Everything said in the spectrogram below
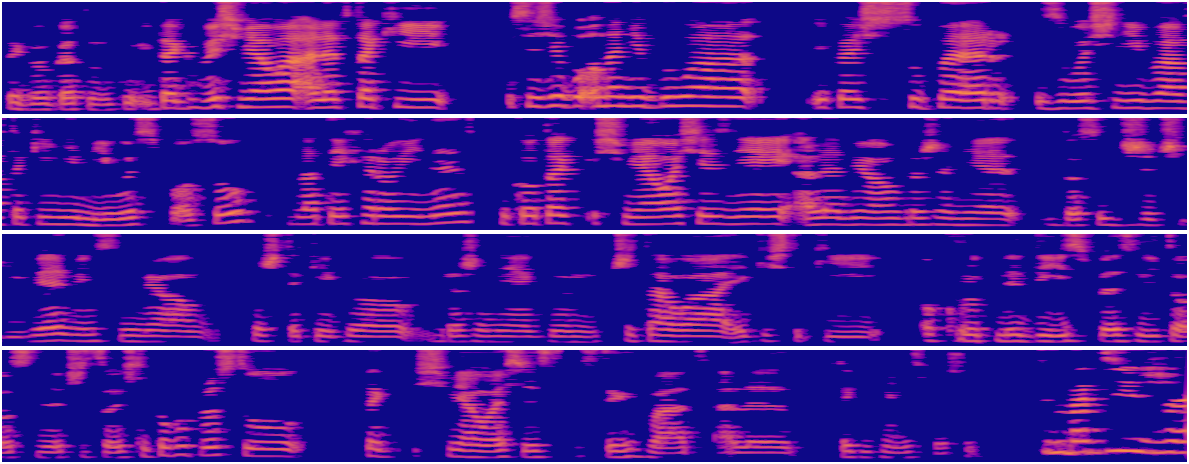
tego gatunku. I tak wyśmiała, ale w taki, w sensie, bo ona nie była jakaś super złośliwa w taki niemiły sposób dla tej heroiny, tylko tak śmiała się z niej, ale miałam wrażenie dosyć życzliwie, więc nie miałam też takiego wrażenia, jakbym czytała jakiś taki okrutny dis bezlitosny czy coś, tylko po prostu tak śmiała się z, z tych wad, ale w taki fajny sposób. Tym bardziej, że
